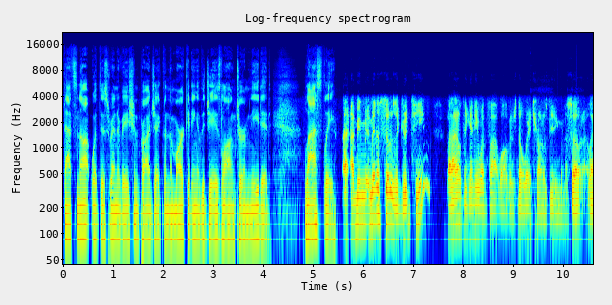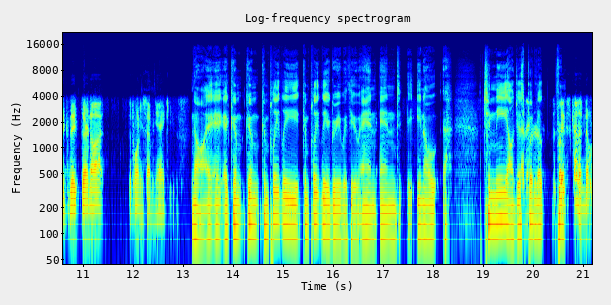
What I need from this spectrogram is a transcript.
that's not what this renovation project and the marketing of the Jays long term needed. Lastly, I, I mean, Minnesota's a good team, but I don't think anyone thought, well, there's no way Toronto's beating Minnesota. Like they, they're not the 27 Yankees. No, I, I com, com, completely, completely agree with you. And and you know, to me, I'll just put it up. From, they just kind of no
